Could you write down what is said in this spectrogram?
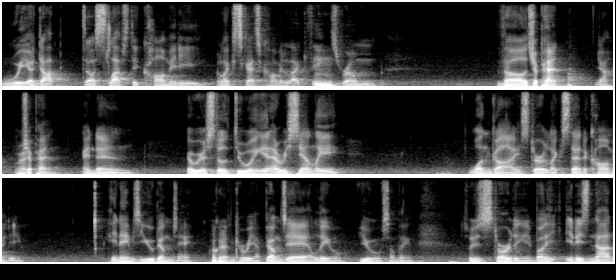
we adopt the slapstick comedy, like sketch comedy, like things Mm. from the Japan, yeah, Right. Japan, and then yeah, we're still doing it. And recently, one guy started like stand-up comedy. He name's Yu Byung-jae. Okay. in Korea. Byungjae Liu, Yu something. So he's starting it, but it is not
